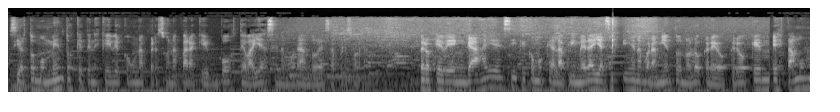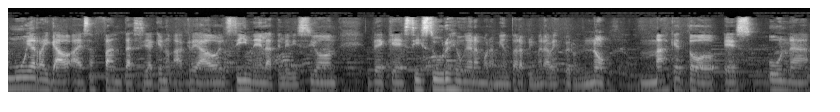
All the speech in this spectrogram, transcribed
ciertos momentos que tenés que vivir con una persona para que vos te vayas enamorando de esa persona. Pero que vengas y decir que como que a la primera ya sentís enamoramiento, no lo creo. Creo que estamos muy arraigados a esa fantasía que nos ha creado el cine, la televisión, de que sí surge un enamoramiento a la primera vez, pero no. Más que todo es una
